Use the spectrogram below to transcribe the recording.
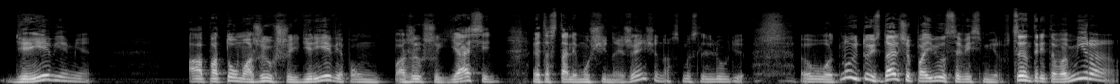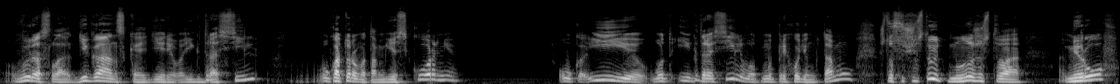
деревьями, а потом ожившие деревья, по-моему, оживший ясень, это стали мужчина и женщина, в смысле люди. Вот. Ну и то есть дальше появился весь мир. В центре этого мира выросло гигантское дерево Игдрасиль, у которого там есть корни. И вот Игдрасиль, вот мы приходим к тому, что существует множество миров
